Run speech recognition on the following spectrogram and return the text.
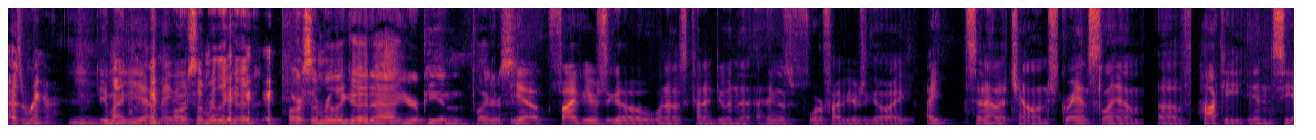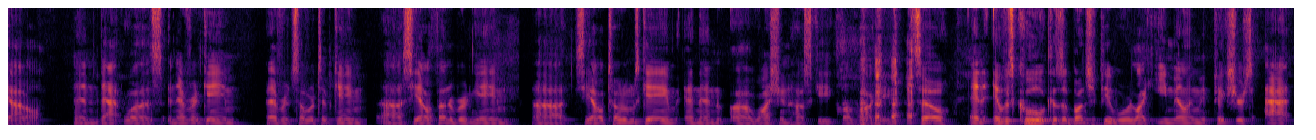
as a ringer. You might, Yeah, maybe. or some really good, or some really good uh, European players. you know, five years ago when I was kind of doing that, I think it was four or five years ago, I, I sent out a challenge, Grand Slam of hockey in Seattle. And that was an Everett game, Everett Silvertip game, uh, Seattle Thunderbird game, uh, Seattle Totems game, and then uh, Washington Husky Club hockey. so, and it was cool because a bunch of people were like emailing me pictures at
